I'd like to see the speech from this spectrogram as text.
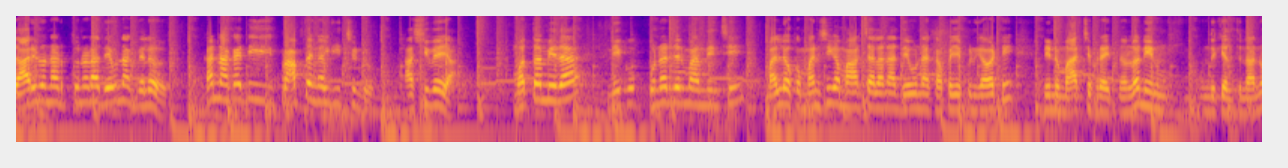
దారిలో నడుపుతున్నాడా దేవుడు నాకు తెలియదు. కానీ నాకైతే ఈ ప్రాప్తం కలిగించిండు ఆ శివయ్య. మొత్తం మీద నీకు పునర్జన్మ అందించి మళ్ళీ ఒక మనిషిగా మార్చాలని ఆ దేవుడు నాకు అప్పచెప్పింది కాబట్టి నిన్ను మార్చే ప్రయత్నంలో నేను ముందుకెళ్తున్నాను.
